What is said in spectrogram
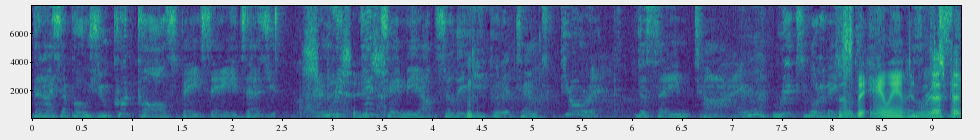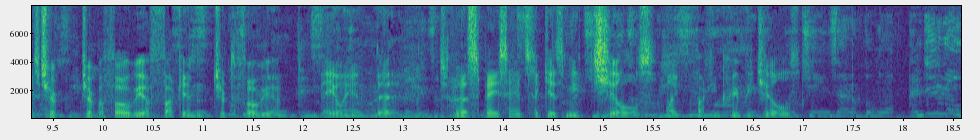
that I suppose you could call space AIDS, as you. and Rick Space did chain me up so that he could attempt to cure it. The same time, Rick's motivation. This is the alien in Rick's That's that trip, basement. trypophobia fucking trypophobia alien that Uh, space AIDS. that gives me chills, like fucking creepy chills. Chains out of the wall. And do you know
